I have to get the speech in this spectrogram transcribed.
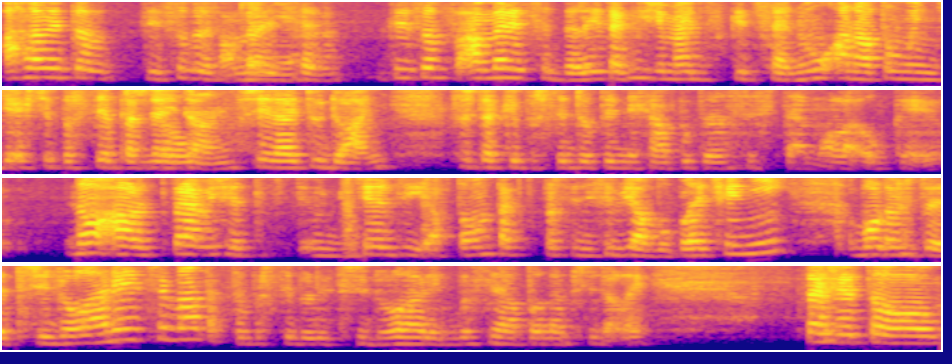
A hlavně to, ty, co byly v Americe, ty, co v Americe byly, tak že mají vždycky cenu a na tom oni tě ještě prostě přidají, daň. přidají tu daň, což taky prostě doteď nechápu ten systém, ale OK. No, ale právě, že v Jersey a v tom, tak prostě když si udělal oblečení a bylo tam, že to je 3 dolary třeba, tak to prostě byly 3 dolary, vůbec si na to nepřidali. Takže to,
